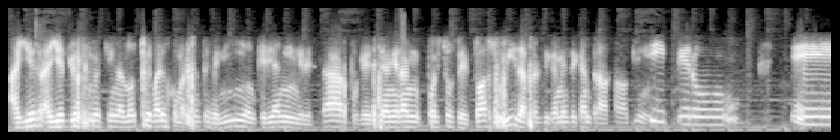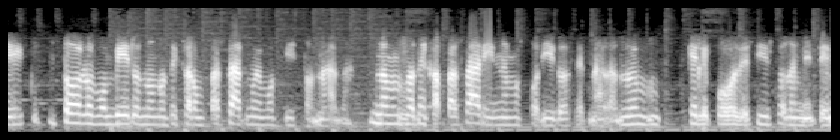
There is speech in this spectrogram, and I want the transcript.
Ayer, ayer yo estuve aquí en la noche, varios comerciantes venían, querían ingresar, porque decían eran puestos de toda su vida prácticamente que han trabajado aquí. Sí, pero eh, todos los bomberos no nos dejaron pasar, no hemos visto nada. No nos deja pasar y no hemos podido hacer nada. No ¿Qué le puedo decir? Solamente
